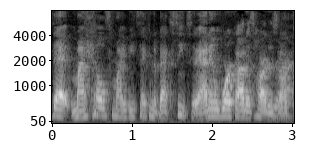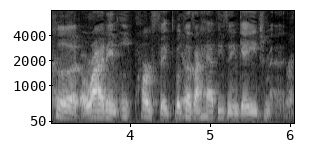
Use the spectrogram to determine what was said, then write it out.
that my health might be taking a back seat today. I didn't work out as hard as I could, or I didn't eat perfect because Yep. I had these engagements. Right.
